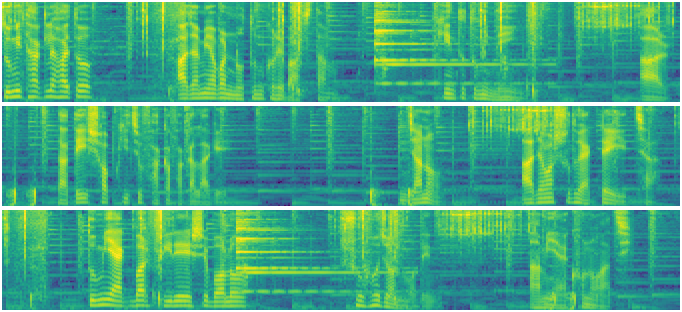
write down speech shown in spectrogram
তুমি থাকলে হয়তো আজ আমি আবার নতুন করে বাঁচতাম, কিন্তু তুমি নেই। আর তাতেই সব কিছু ফাঁকা ফাঁকা লাগে। জানো, আজ আমার শুধু একটাই ইচ্ছা। তুমি একবার ফিরে এসে বলো, শুভ জন্মদিন, আমি এখনও আছি।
